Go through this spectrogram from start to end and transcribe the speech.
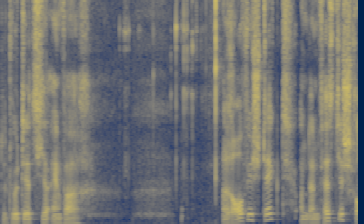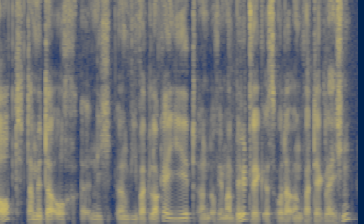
Das wird jetzt hier einfach raufgesteckt und dann festgeschraubt, damit da auch nicht irgendwie was locker geht und auf einmal Bild weg ist oder irgendwas dergleichen.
